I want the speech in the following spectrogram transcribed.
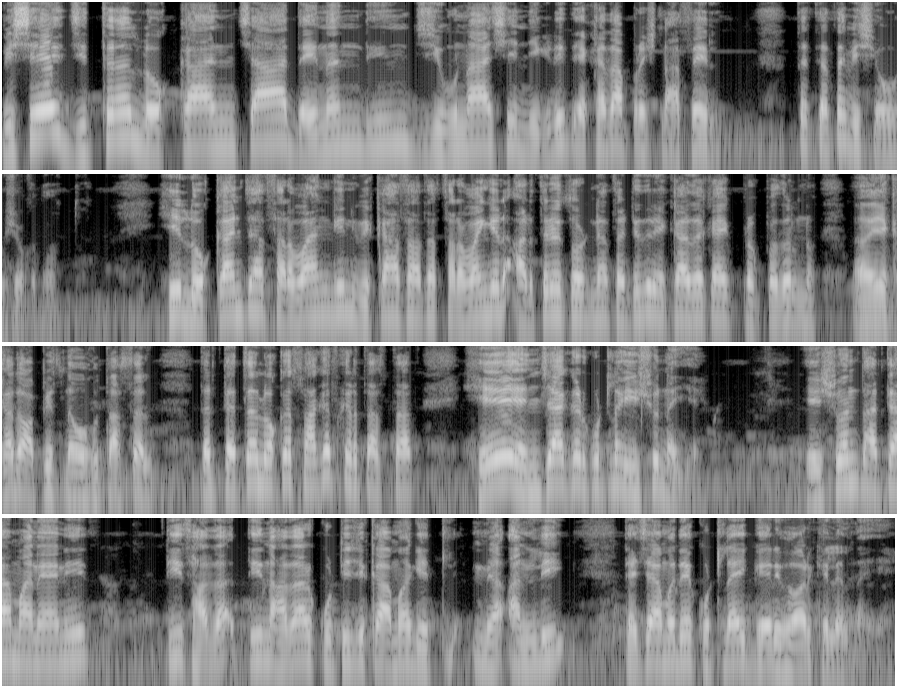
विषय जिथं लोकांच्या दैनंदिन जीवनाशी निगडीत एखादा प्रश्न असेल तर त्याचा विषय होऊ शकत असतो ही लोकांच्या सर्वांगीण विकासाचा सर्वांगीण अडचणी सोडण्यासाठी जर एखादं काही प्रपोजल न एखादं ऑफिस नवं होत असेल तर त्याचं लोक स्वागत करत असतात. हे यांच्याकडे कुठला इश्यू नाही आहे यशवंत आत्या मान्यांनी तीस हजार तीन हजार कोटीची कामं घेतली आणली. त्याच्यामध्ये कुठलाही गैरव्यवहार केलेला नाही आहे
